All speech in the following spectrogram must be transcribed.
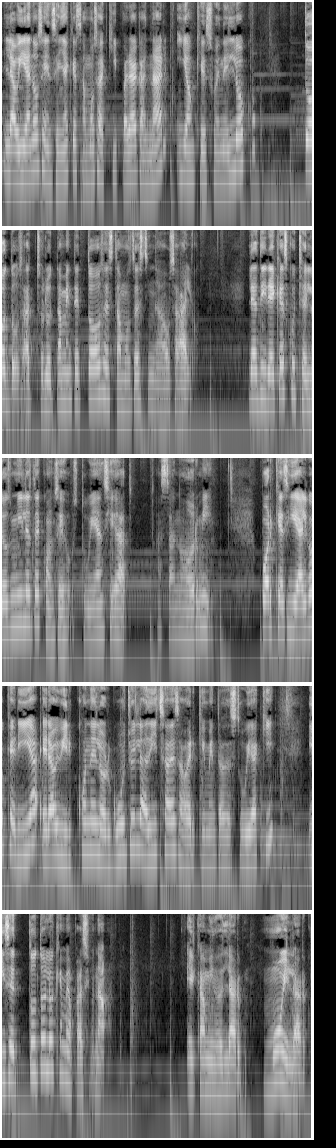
la vida nos enseña que estamos aquí para ganar y aunque suene loco, todos, absolutamente todos estamos destinados a algo. Les diré que escuché los miles de consejos, tuve ansiedad, hasta no dormí. Porque si algo quería era vivir con el orgullo y la dicha de saber que mientras estuve aquí hice todo lo que me apasionaba. El camino es largo, muy largo,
